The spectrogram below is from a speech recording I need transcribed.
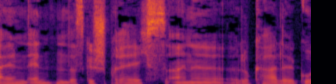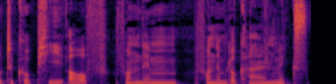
allen Enden des Gesprächs eine lokale gute Kopie auf von dem von dem lokalen Mix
